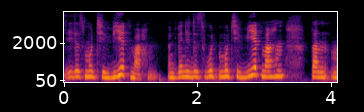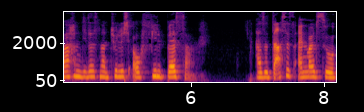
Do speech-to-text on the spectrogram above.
sie das motiviert machen. Und wenn die das motiviert machen, dann machen die das natürlich auch viel besser. Also das ist einmal so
